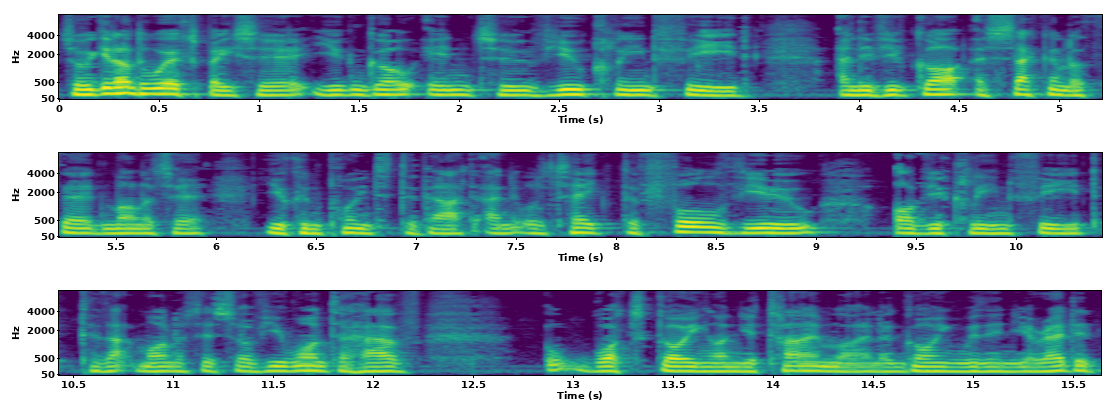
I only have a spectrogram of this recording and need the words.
so we get onto workspace here. You can go into view clean feed and if you've got a second or third monitor you can point to that and it will take the full view of your clean feed to that monitor. So if you want to have what's going on your timeline or going within your edit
